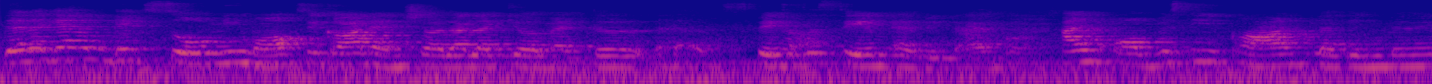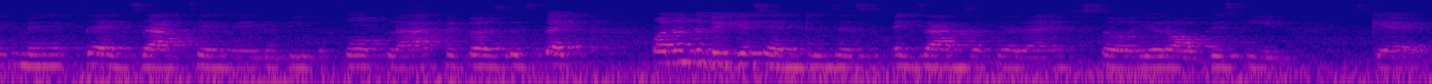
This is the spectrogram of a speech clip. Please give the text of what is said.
Then again, you take so many mocks, you can't ensure that like your mental health space is the same every time. And obviously, you can't like mimic, mimic the exact same way it will be before CLAT because it's like one of the biggest entrances exams of your life. So you're obviously scared.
